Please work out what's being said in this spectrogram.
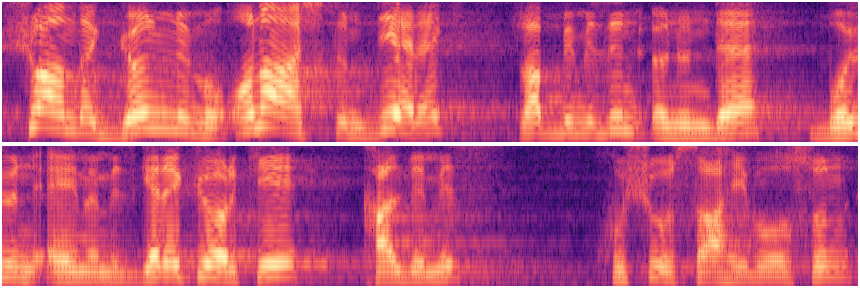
Şu anda gönlümü ona açtım diyerek Rabbimizin önünde boyun eğmemiz gerekiyor ki kalbimiz huşu sahibi olsun,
